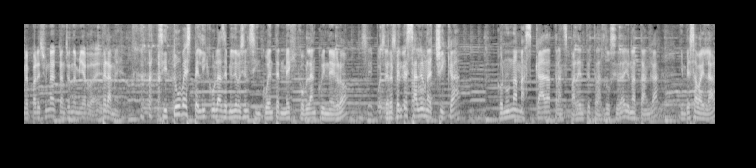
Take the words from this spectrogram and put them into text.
Me pareció una canción de mierda, ¿eh? Espérame. Si tú ves películas de 1950 en México blanco y negro, Sí, pues de repente sale una chica con una mascada transparente, translúcida y una tanga y empieza a bailar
